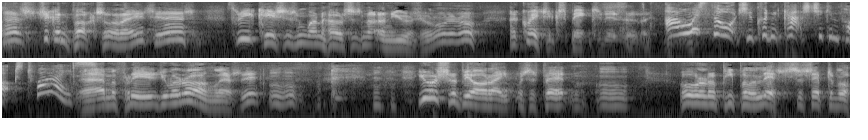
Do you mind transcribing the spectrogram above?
That's chicken pox, all right, yes. Three cases in one house is not unusual, you know. I quite expected it, really. I always thought you couldn't catch chickenpox twice. I'm afraid you were wrong, Leslie. Mhm. You should be all right, Mrs. Pratt. Mm. Older people are less susceptible.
